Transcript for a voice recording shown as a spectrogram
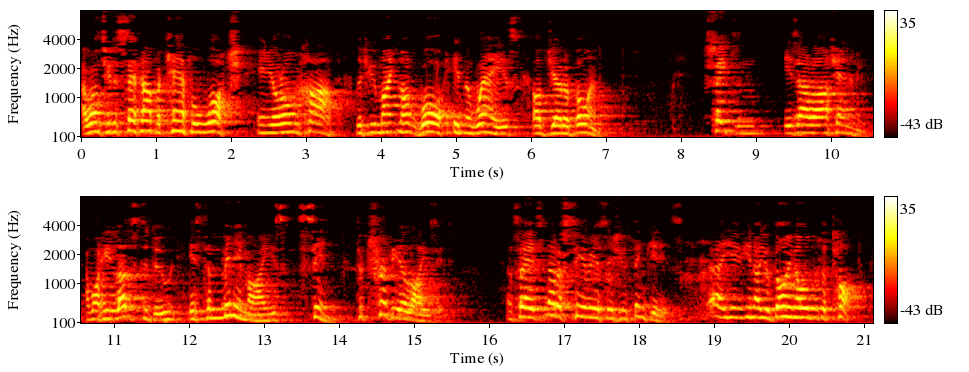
I want you to set up a careful watch in your own heart that you might not walk in the ways of Jeroboam. Satan is our arch enemy, and what he loves to do is to minimize sin, to trivialize it, and say it's not as serious as you think it is. Uh, you, you know, you're going over the top.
